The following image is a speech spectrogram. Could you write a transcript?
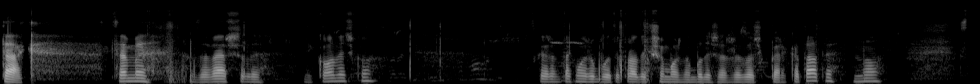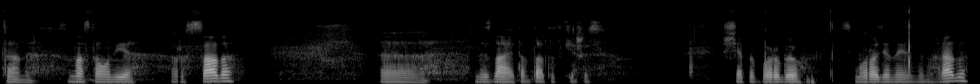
Так, це ми завершили віконечко. Скажімо так може бути. Правда, якщо можна буде ще разочок перекатати, но стане. У нас там вон є розсада. Е, не знаю, там тато таке щось щепи поробив смородяний винограду.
